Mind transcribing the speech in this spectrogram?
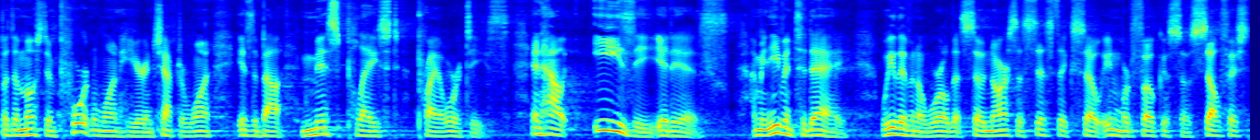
but the most important one here in chapter one is about misplaced priorities and how easy it is. I mean, even today, we live in a world that's so narcissistic, so inward focused, so selfish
